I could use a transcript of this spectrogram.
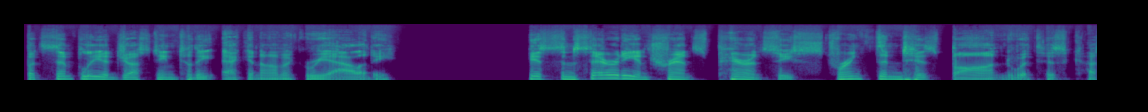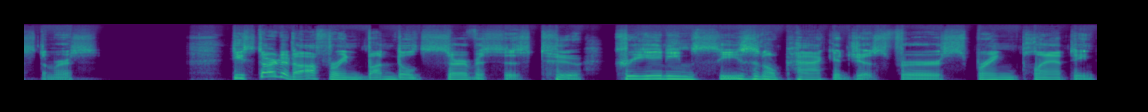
but simply adjusting to the economic reality. His sincerity and transparency strengthened his bond with his customers. He started offering bundled services too, creating seasonal packages for spring planting,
